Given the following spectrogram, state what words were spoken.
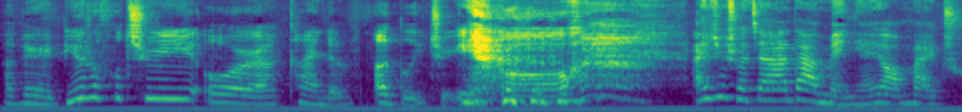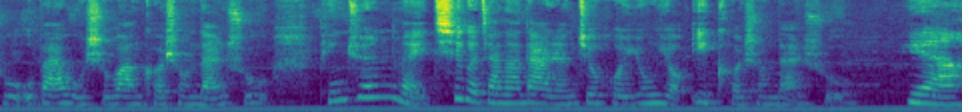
a very beautiful tree or a kind of ugly tree. 哦，哎，据说加拿大每年要卖出五百五十万棵圣诞树，平均每七个加拿大人就会拥有一棵圣诞树。 Yeah,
